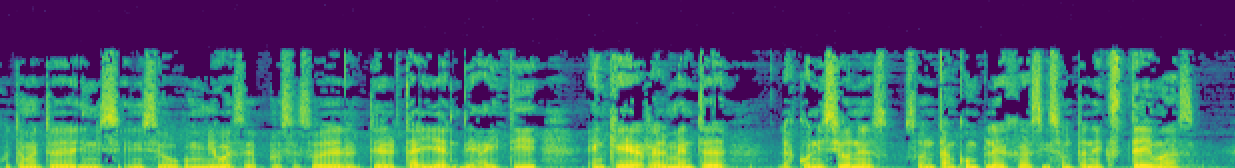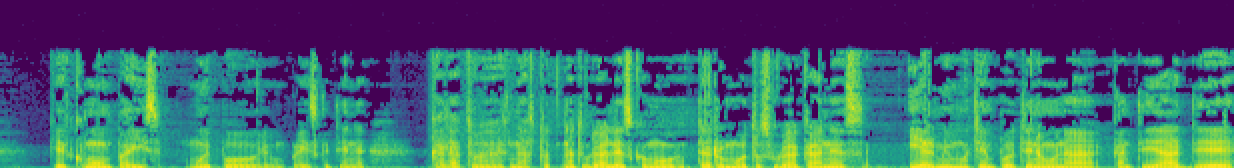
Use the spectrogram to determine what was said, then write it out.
justamente inició conmigo ese proceso del, del taller de Haití, en que realmente las condiciones son tan complejas y son tan extremas es como un país muy pobre, un país que tiene catástrofes naturales como terremotos, huracanes y al mismo tiempo tiene una cantidad de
